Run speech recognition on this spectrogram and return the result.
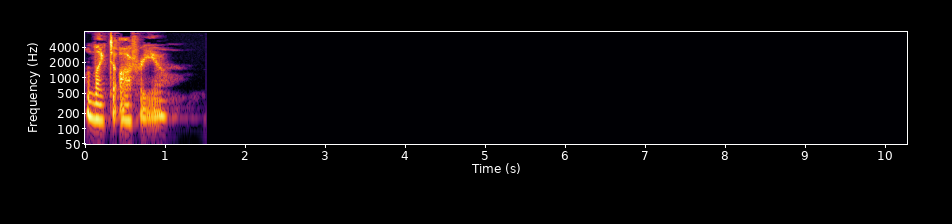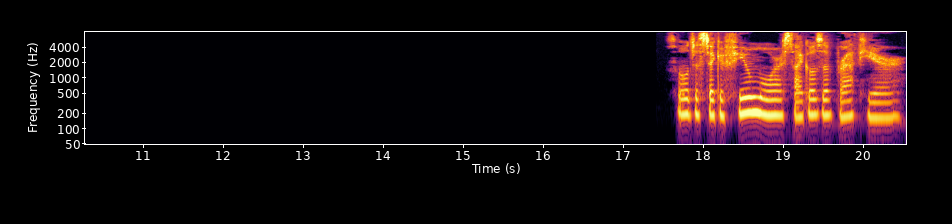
would like to offer you. So we'll just take a few more cycles of breath here.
